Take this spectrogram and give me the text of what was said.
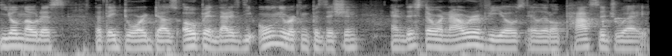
you'll notice that the door does open. That is the only working position, and this door now reveals a little passageway.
